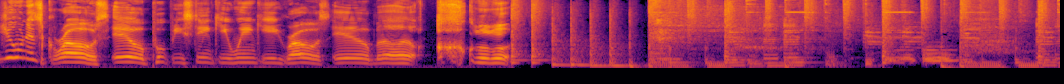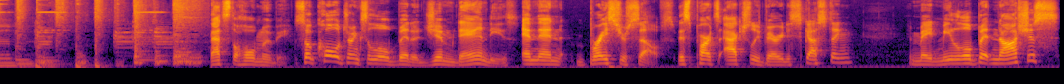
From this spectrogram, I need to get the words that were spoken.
June is gross. Ew, poopy, stinky, winky, gross. Ew, blah. That's the whole movie. So Cole drinks a little bit of Jim Dandies and then brace yourselves. This part's actually very disgusting. It made me a little bit nauseous.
